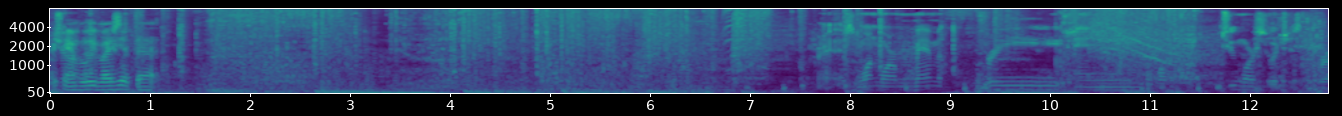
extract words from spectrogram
I can't believe I hit that. Alright, there's one more mammoth free and two more switches to throw.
